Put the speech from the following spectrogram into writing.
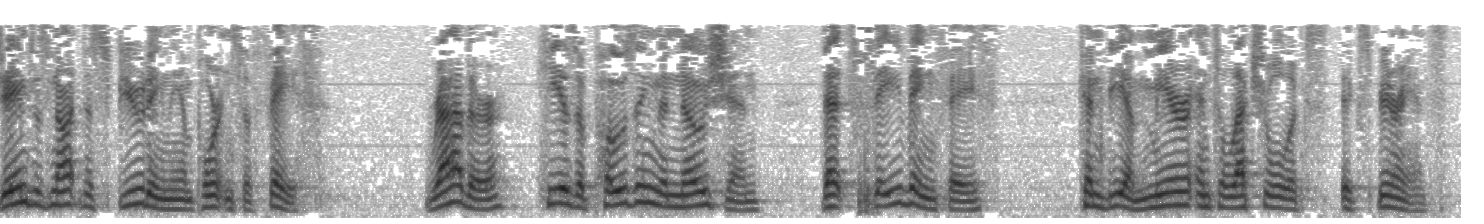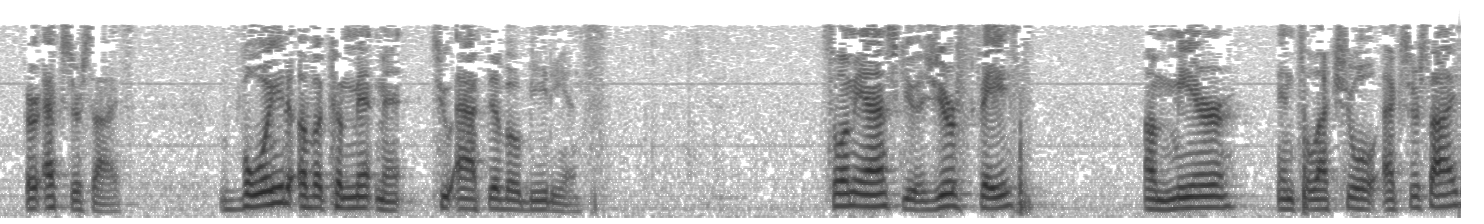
James is not disputing the importance of faith. Rather, he is opposing the notion that saving faith can be a mere intellectual ex- experience or exercise, void of a commitment to active obedience. So let me ask you is your faith a mere intellectual exercise?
